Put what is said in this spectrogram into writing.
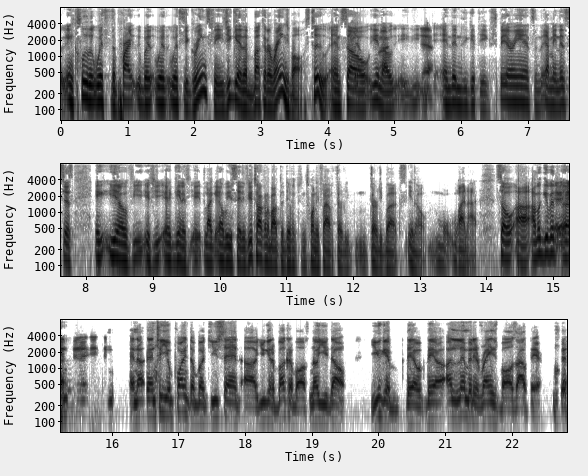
included with the price with, with, with your greens fees, you get a bucket of range balls too. And so, you know, yeah. and then you get the experience. And I mean, it's just, you know, if you, if you, again, if you, like LB said, if you're talking about the difference between 25 30, 30 bucks, you know, why not? So, uh, I'm gonna give it, uh, and, and, and, and, to your point though, but you said, uh, you get a bucket of balls. No, you don't you get there there are unlimited range balls out there.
